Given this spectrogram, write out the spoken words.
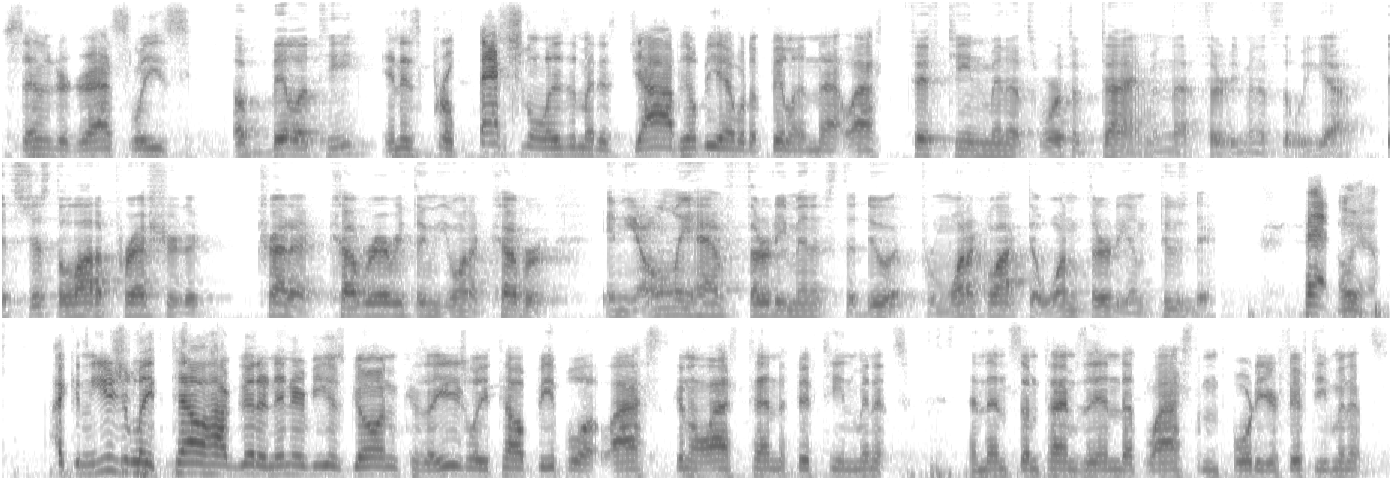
Senator Grassley's ability in his professionalism at his job, he'll be able to fill in that last 15 minutes worth of time in that 30 minutes that we got. It's just a lot of pressure to try to cover everything that you want to cover, and you only have 30 minutes to do it from 1 o'clock to 1.30 on Tuesday. Heck, Oh yeah. I can usually tell how good an interview is going because I usually tell people it lasts going to last 10 to 15 minutes, and then sometimes they end up lasting 40 or 50 minutes.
